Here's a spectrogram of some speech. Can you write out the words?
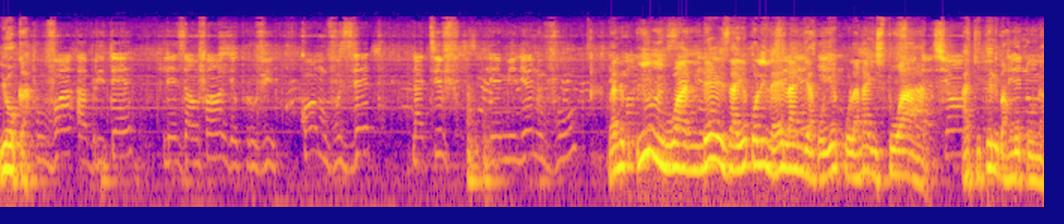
Yoka. Pouvant abriter les enfants de provu. Comme vous êtes natif, les milliers nous vous ini rwandais ayekoli na ye langi ya koyekola na histoire akiteli bango kuna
